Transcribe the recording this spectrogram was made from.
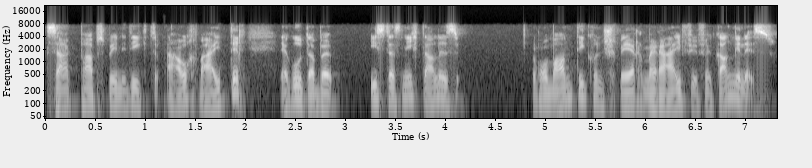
sagt Papst Benedikt auch weiter, ja gut, aber ist das nicht alles Romantik und Schwärmerei für Vergangenes.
